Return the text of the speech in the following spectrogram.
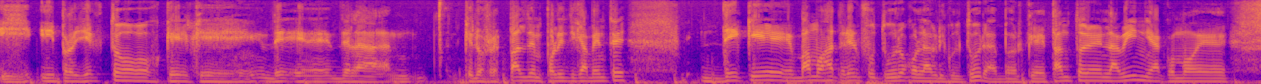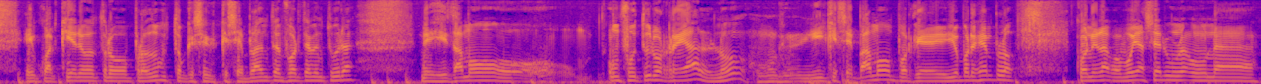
y, proyectos que, que de, la que nos respalden políticamente de que vamos a tener futuro con la agricultura porque tanto en la viña como en, cualquier otro producto que se, que se plante en Fuerteventura necesitamos un futuro real ¿no? y que sepamos porque yo por ejemplo con el agua voy a hacer una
